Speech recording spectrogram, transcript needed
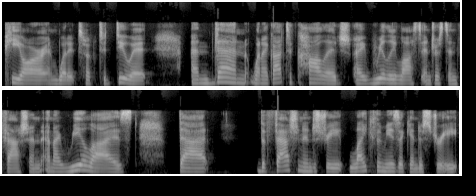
PR and what it took to do it. And then when I got to college, I really lost interest in fashion and I realized that the fashion industry, like the music industry,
